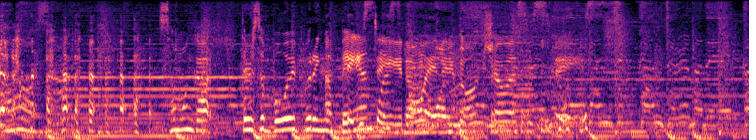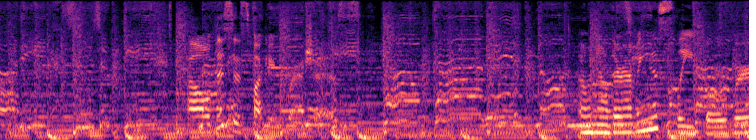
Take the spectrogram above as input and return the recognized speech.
Someone got there's a boy putting a band Faceless aid boy, on one. They won't show us his face. Oh, this is fucking precious. Oh no, they're having a sleepover.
